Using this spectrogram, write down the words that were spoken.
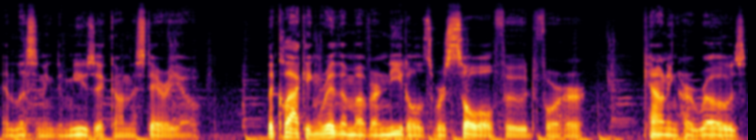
and listening to music on the stereo. The clacking rhythm of her needles were soul food for her counting her rows,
